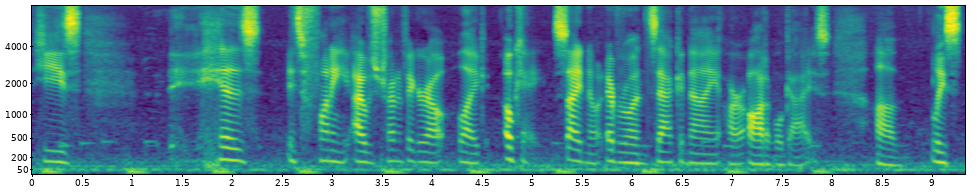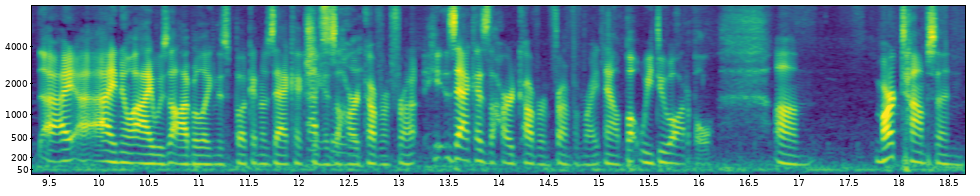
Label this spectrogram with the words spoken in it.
He's his it's funny. I was trying to figure out like okay, side note, everyone, Zach and I are audible guys. Um at least I, I know I was audibling this book. I know Zach actually has the hardcover in front. He, Zach has the hardcover in front of him right now, but we do audible. Um, Marc Thompson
